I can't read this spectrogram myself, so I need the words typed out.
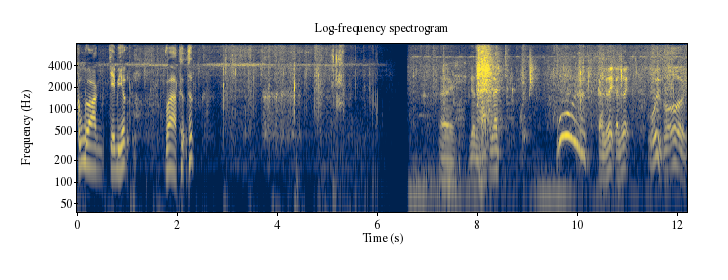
công đoàn chế biến và thưởng thức. Đây gần hai cân Ui, cả lưỡi cả lưỡi. Ui rồi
